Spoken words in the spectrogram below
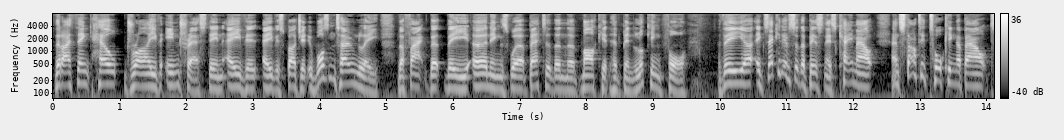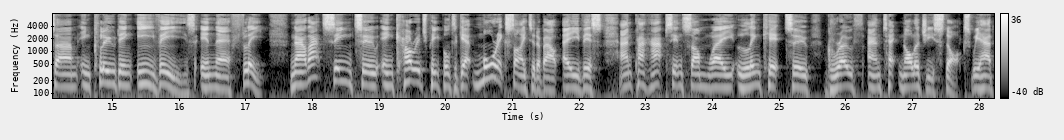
that i think helped drive interest in avis, avis budget. It wasn't only the fact that the earnings were better than the market had been looking for the uh, executives of the business came out and started talking about um, including EVs in their fleet. Now, that seemed to encourage people to get more excited about Avis and perhaps in some way link it to growth and technology stocks. We had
